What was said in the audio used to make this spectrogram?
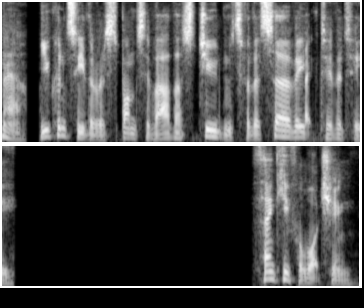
Now, you can see the response of other students for the survey activity. Thank you for watching.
